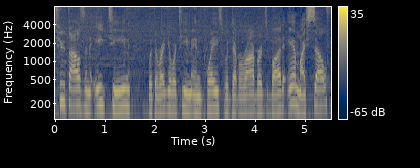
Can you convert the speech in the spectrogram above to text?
2018 with the regular team in place with Deborah Roberts, Bud, and myself.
